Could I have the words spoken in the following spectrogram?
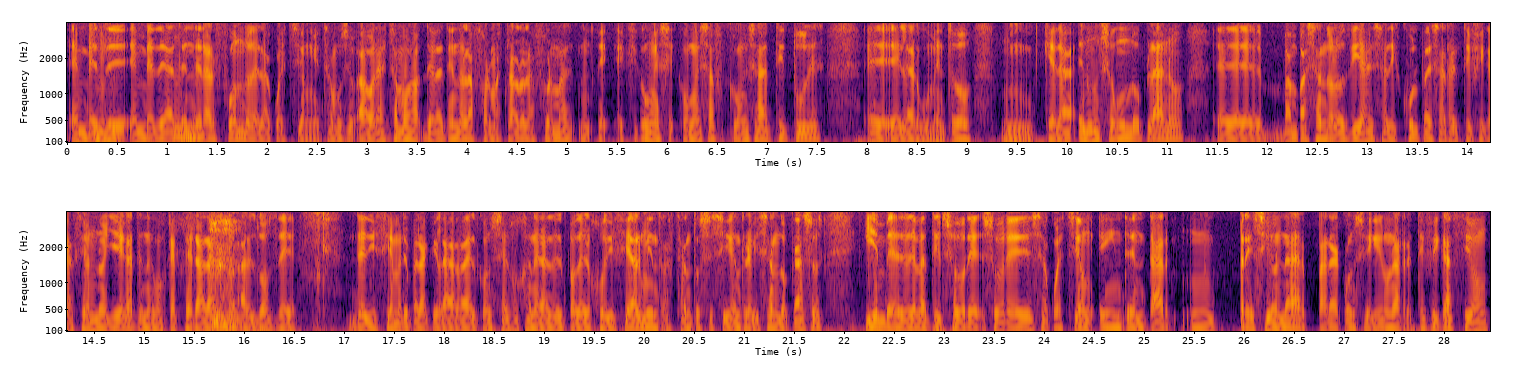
En vez de en vez de atender al fondo de la cuestión. Estamos ahora estamos debatiendo las formas. Claro, las formas mm, eh, es que con ese, con esas con esas actitudes eh, el argumento mm, queda en un segundo plano. Eh, van pasando los días, esa disculpa, esa rectificación no llega. Tendremos que esperar al, 2 de, diciembre para que la haga el Consejo General del Poder Judicial. Mientras tanto se siguen revisando casos y en vez de debatir sobre sobre esa cuestión e intentar mm, presionar para conseguir una rectificación,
